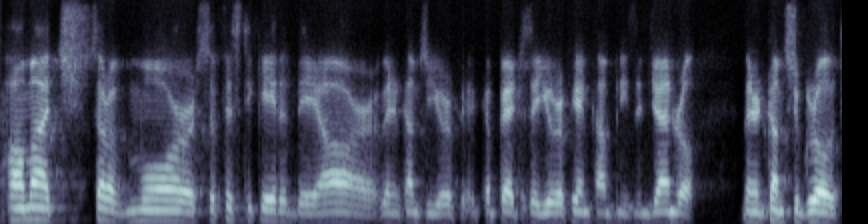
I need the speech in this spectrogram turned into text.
how much sort of more sophisticated they are when it comes to Europe compared to say European companies in general when it comes to growth.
